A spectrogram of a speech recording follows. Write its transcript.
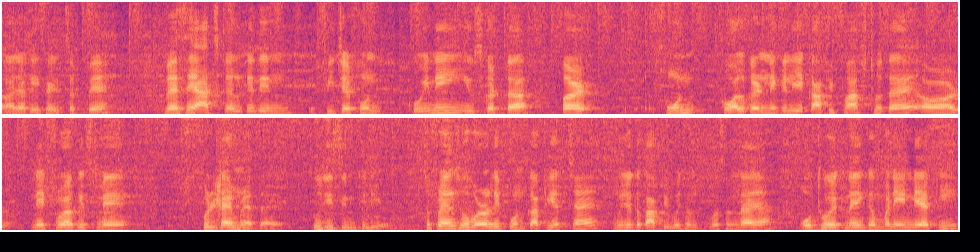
आ जाके खरीद सकते हैं। वैसे आजकल के दिन फीचर फ़ोन कोई नहीं यूज़ करता, पर फ़ोन कॉल करने के लिए काफ़ी फास्ट होता है और नेटवर्क इसमें फुल टाइम रहता है टू जी सिम के लिए। तो फ्रेंड्स ओवरऑल ये फ़ोन काफ़ी अच्छा है, मुझे तो काफ़ी पसंद पसंद आया। ओथो एक नई कंपनी इंडिया की,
